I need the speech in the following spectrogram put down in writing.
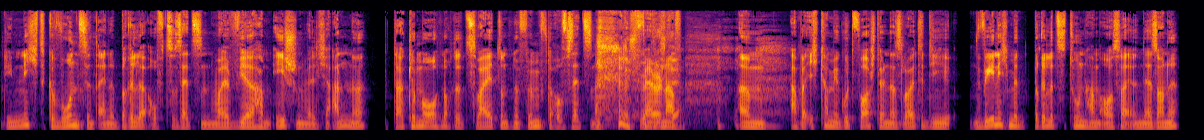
die nicht gewohnt sind, eine Brille aufzusetzen, weil wir haben eh schon welche an, ne? Da können wir auch noch eine zweite und eine fünfte aufsetzen. Fair enough. Ähm, aber ich kann mir gut vorstellen, dass Leute, die wenig mit Brille zu tun haben, außer in der Sonne,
